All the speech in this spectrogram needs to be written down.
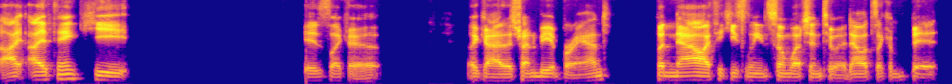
I I think he is like a a guy that's trying to be a brand but now I think he's leaned so much into it. Now it's like a bit.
